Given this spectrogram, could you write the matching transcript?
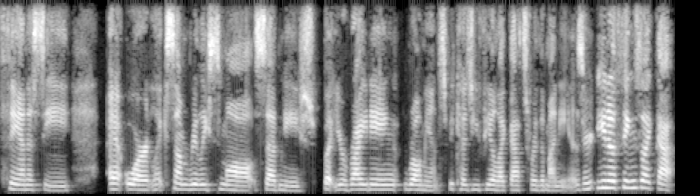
fantasy eh, or like some really small sub niche, but you're writing romance because you feel like that's where the money is, or you know things like that.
